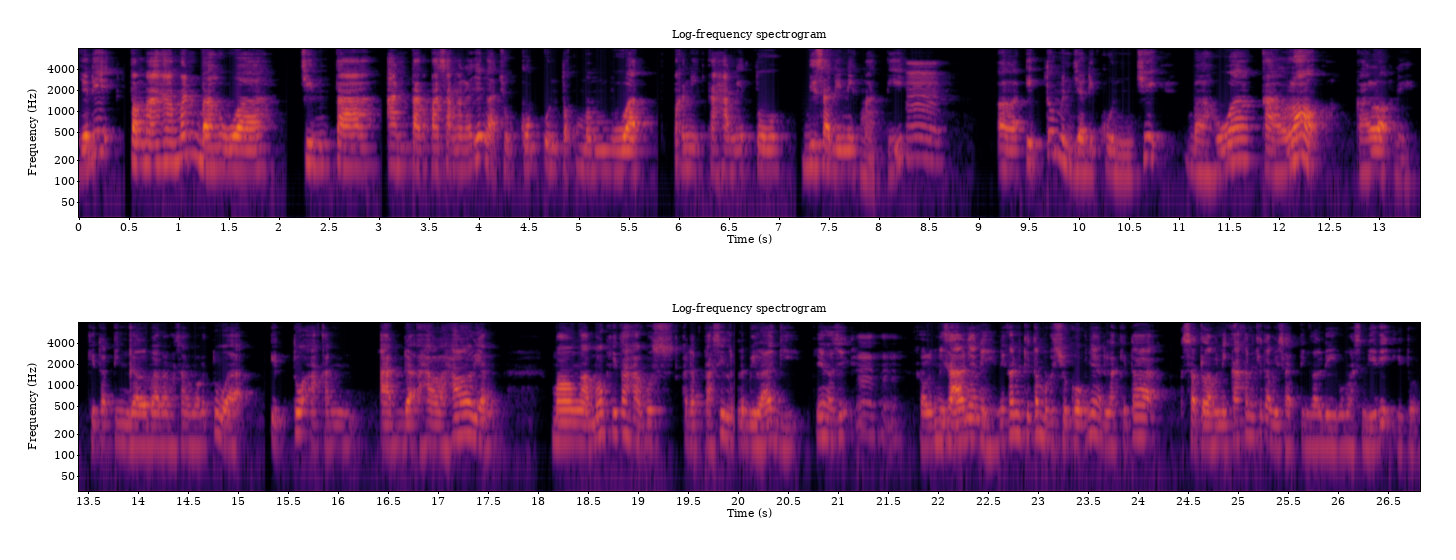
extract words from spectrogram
Jadi pemahaman bahwa cinta antar pasangan aja nggak cukup untuk membuat pernikahan itu bisa dinikmati Hmm. eh, itu menjadi kunci bahwa kalau kalau nih kita tinggal bareng sama mertua itu akan ada hal-hal yang mau nggak mau kita harus adaptasi lebih lagi ya nggak sih Hmm, hmm. kalau misalnya nih ini kan kita bersyukurnya adalah kita setelah menikah kan kita bisa tinggal di rumah sendiri gitu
